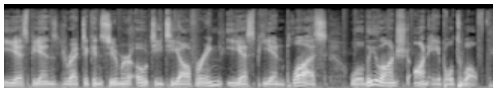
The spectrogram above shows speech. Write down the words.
ESPN's direct to consumer OTT offering, ESPN Plus, will be launched on April 12th.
